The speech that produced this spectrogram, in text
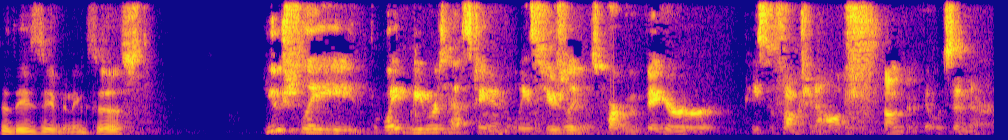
do these even exist? Usually, the way we were testing it, at least, usually it was part of a bigger piece of functionality Okay. that was in there.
